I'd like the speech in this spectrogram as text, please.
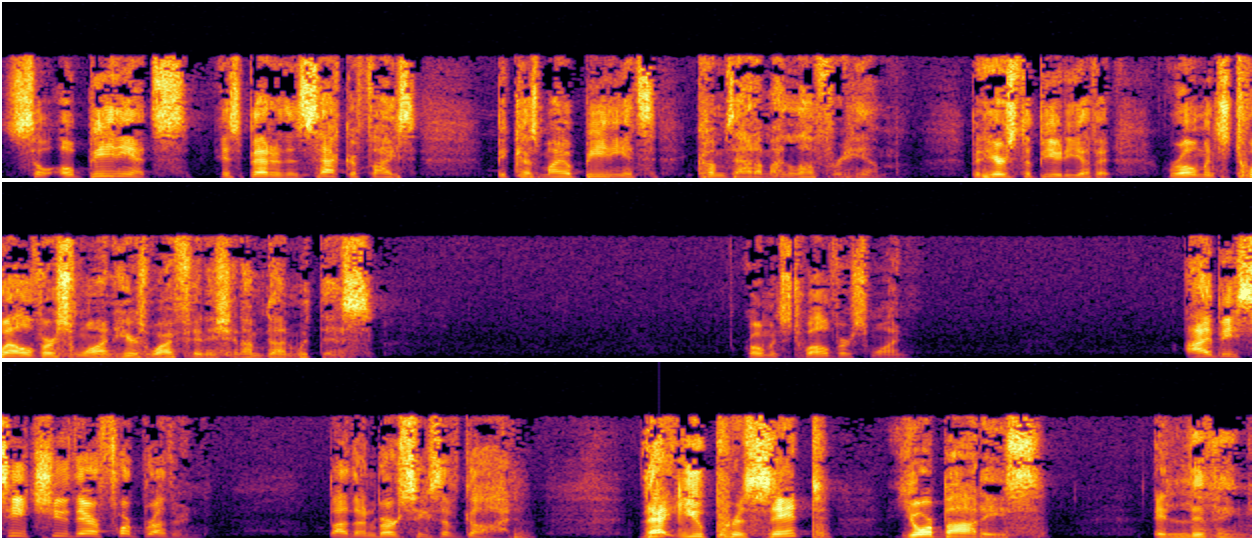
So, obedience is better than sacrifice because my obedience comes out of my love for him. But here's the beauty of it Romans 12, verse 1. Here's where I finish, and I'm done with this. Romans 12, verse 1. I beseech you, therefore, brethren, by the mercies of God, that you present your bodies a living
